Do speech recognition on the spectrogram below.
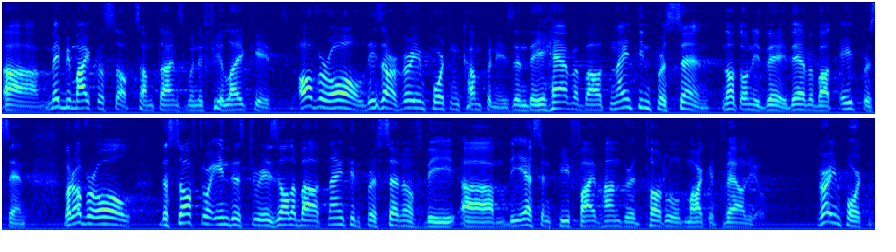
uh, maybe Microsoft sometimes when they feel like it. Overall, these are very important companies, and they have about 19%, not only they, they have about 8%. But overall, the software industry is all about 19% of the, um, the S&P 500 total market value. Very important.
